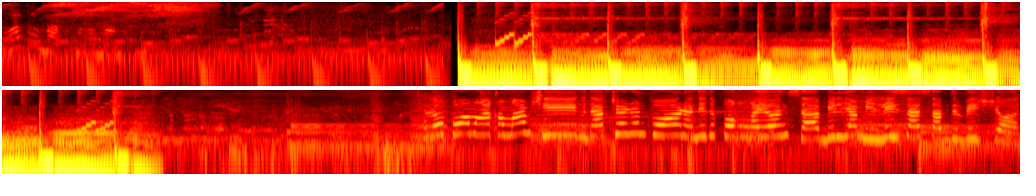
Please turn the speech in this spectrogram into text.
Welcome back mga moms. Afternoon po! Nandito po ako ngayon sa Villa Melissa Subdivision.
